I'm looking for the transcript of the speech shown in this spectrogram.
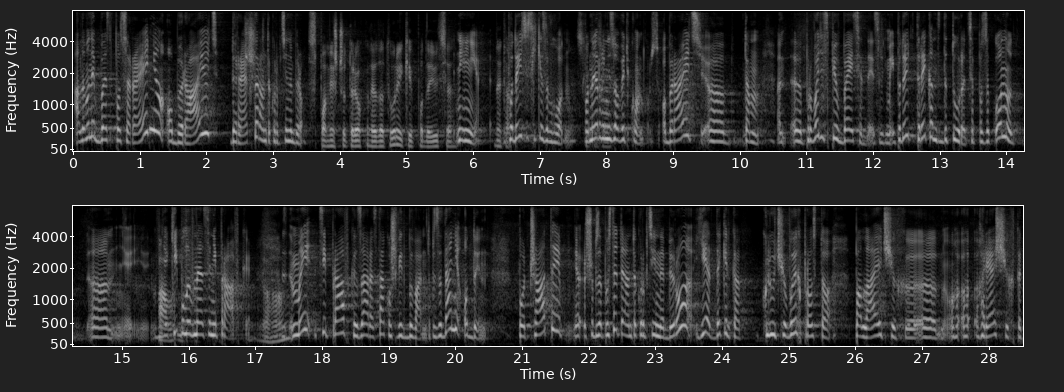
Але вони безпосередньо обирають директора антикорупційного бюро. з поміж чотирьох кандидатур, які подаються. Ні, ні, ні. Подаються скільки завгодно. Вони організовують конкурс, обирають е, там, е, проводять співбесіди з людьми і подають три кандидатури. Це по закону. Е, В які були внесені правки. Ага. Ми ці правки зараз також відбиваємо. Тобто завдання один почати, е, щоб запустити антикорупційне бюро, є декілька ключових, просто палаючих, е, г- гарящих так-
